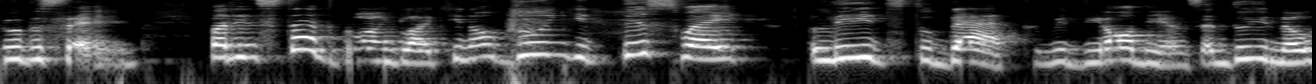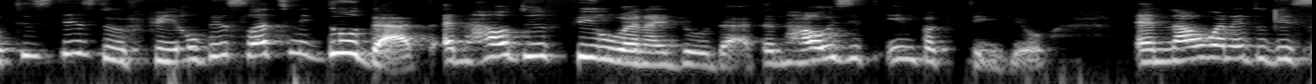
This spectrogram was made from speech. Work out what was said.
do the same. But instead going like, you know, doing it this way leads to that with the audience. And do you notice this? Do you feel this? Let me do that. And how do you feel when I do that? And how is it impacting you? And now when I do this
